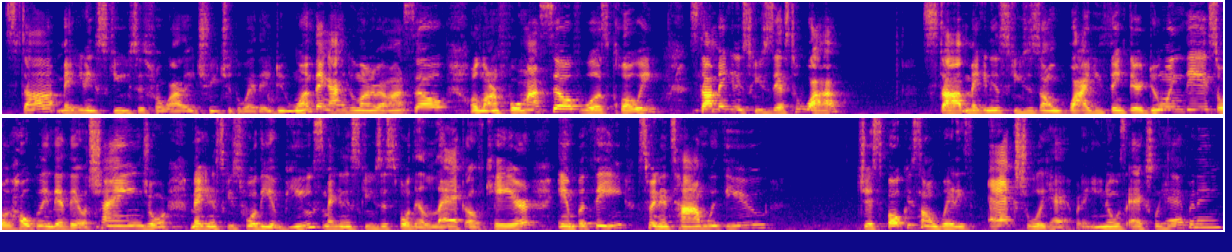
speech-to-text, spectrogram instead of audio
Stop making excuses for why they treat you the way they do. One thing I had to learn about myself or learn for myself was Chloe. Stop making excuses as to why stop making excuses on why you think they're doing this or hoping that they'll change or making excuses for the abuse, making excuses for the lack of care, empathy, spending time with you. Just focus on what is actually happening. You know what's actually happening?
